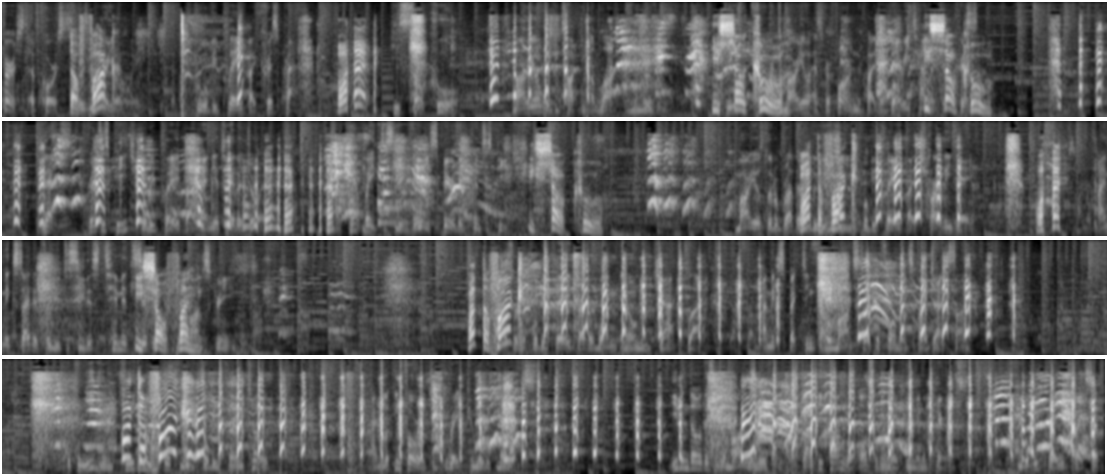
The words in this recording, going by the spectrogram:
First, of course, The fuck? Mario, who will be played by Chris Pratt. What? He's so cool. Mario will be talking a lot in the movie. He's Please so look forward to cool. Mario as performed by the very talented He's so Chris cool. Next, Princess Peach will be played by Anya Taylor-Joy. I can't wait to see a very spirited Princess Peach. He's so cool. Mario's little brother What the Luigi fuck? will be played by Charlie Day. What? I'm excited for you to see this timid He's so funny. on screen. What the Bowser fuck? will be played by the one and only Jack Black. I'm expecting a monster performance by Jackson. The comedian What the Keegan-Michael fuck? Will be playing Toad. I'm looking forward to great comedic moments. Even though this is a Mario movie, Donkey Kong will also be making an appearance. He will be played by Seth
